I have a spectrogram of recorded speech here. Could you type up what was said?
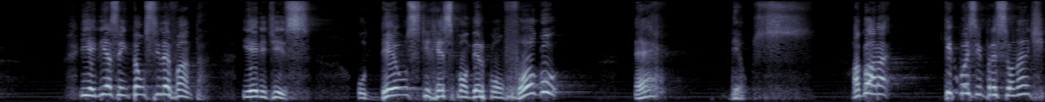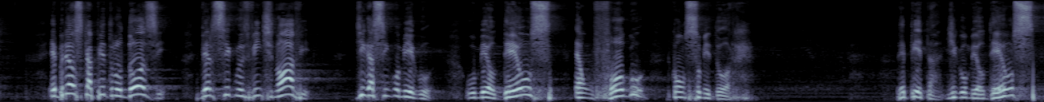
E Elias então se levanta e ele diz: O Deus que responder com fogo é Deus. Agora, que coisa impressionante. Hebreus capítulo 12, versículos 29, diga assim comigo: O meu Deus é um fogo consumidor. Repita, diga: o meu Deus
